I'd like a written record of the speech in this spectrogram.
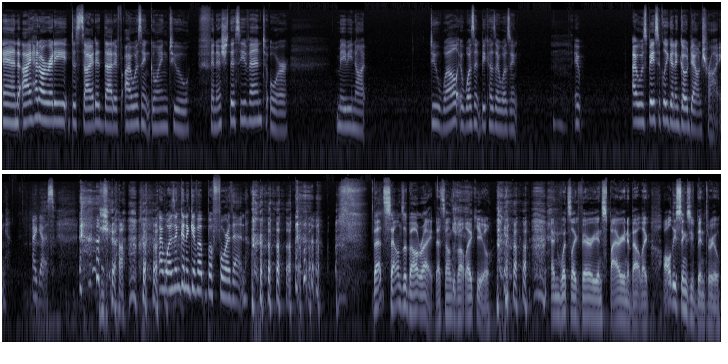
And I had already decided that if I wasn't going to finish this event or maybe not do well, it wasn't because I wasn't it I was basically going to go down trying, I guess. yeah, I wasn't going to give up before then. that sounds about right. That sounds about like you. and what's like very inspiring about like all these things you've been through.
